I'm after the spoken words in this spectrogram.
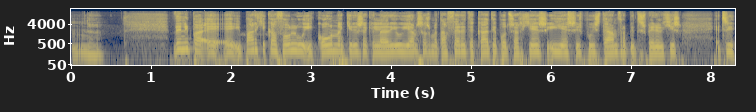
Ναι. Δεν υπά, ε, ε, υπάρχει καθόλου εικόνα κύριε Σακελαρίου ή αν σας μεταφέρετε κάτι από τις αρχές ή εσείς που είστε άνθρωποι της περιοχής έτσι,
